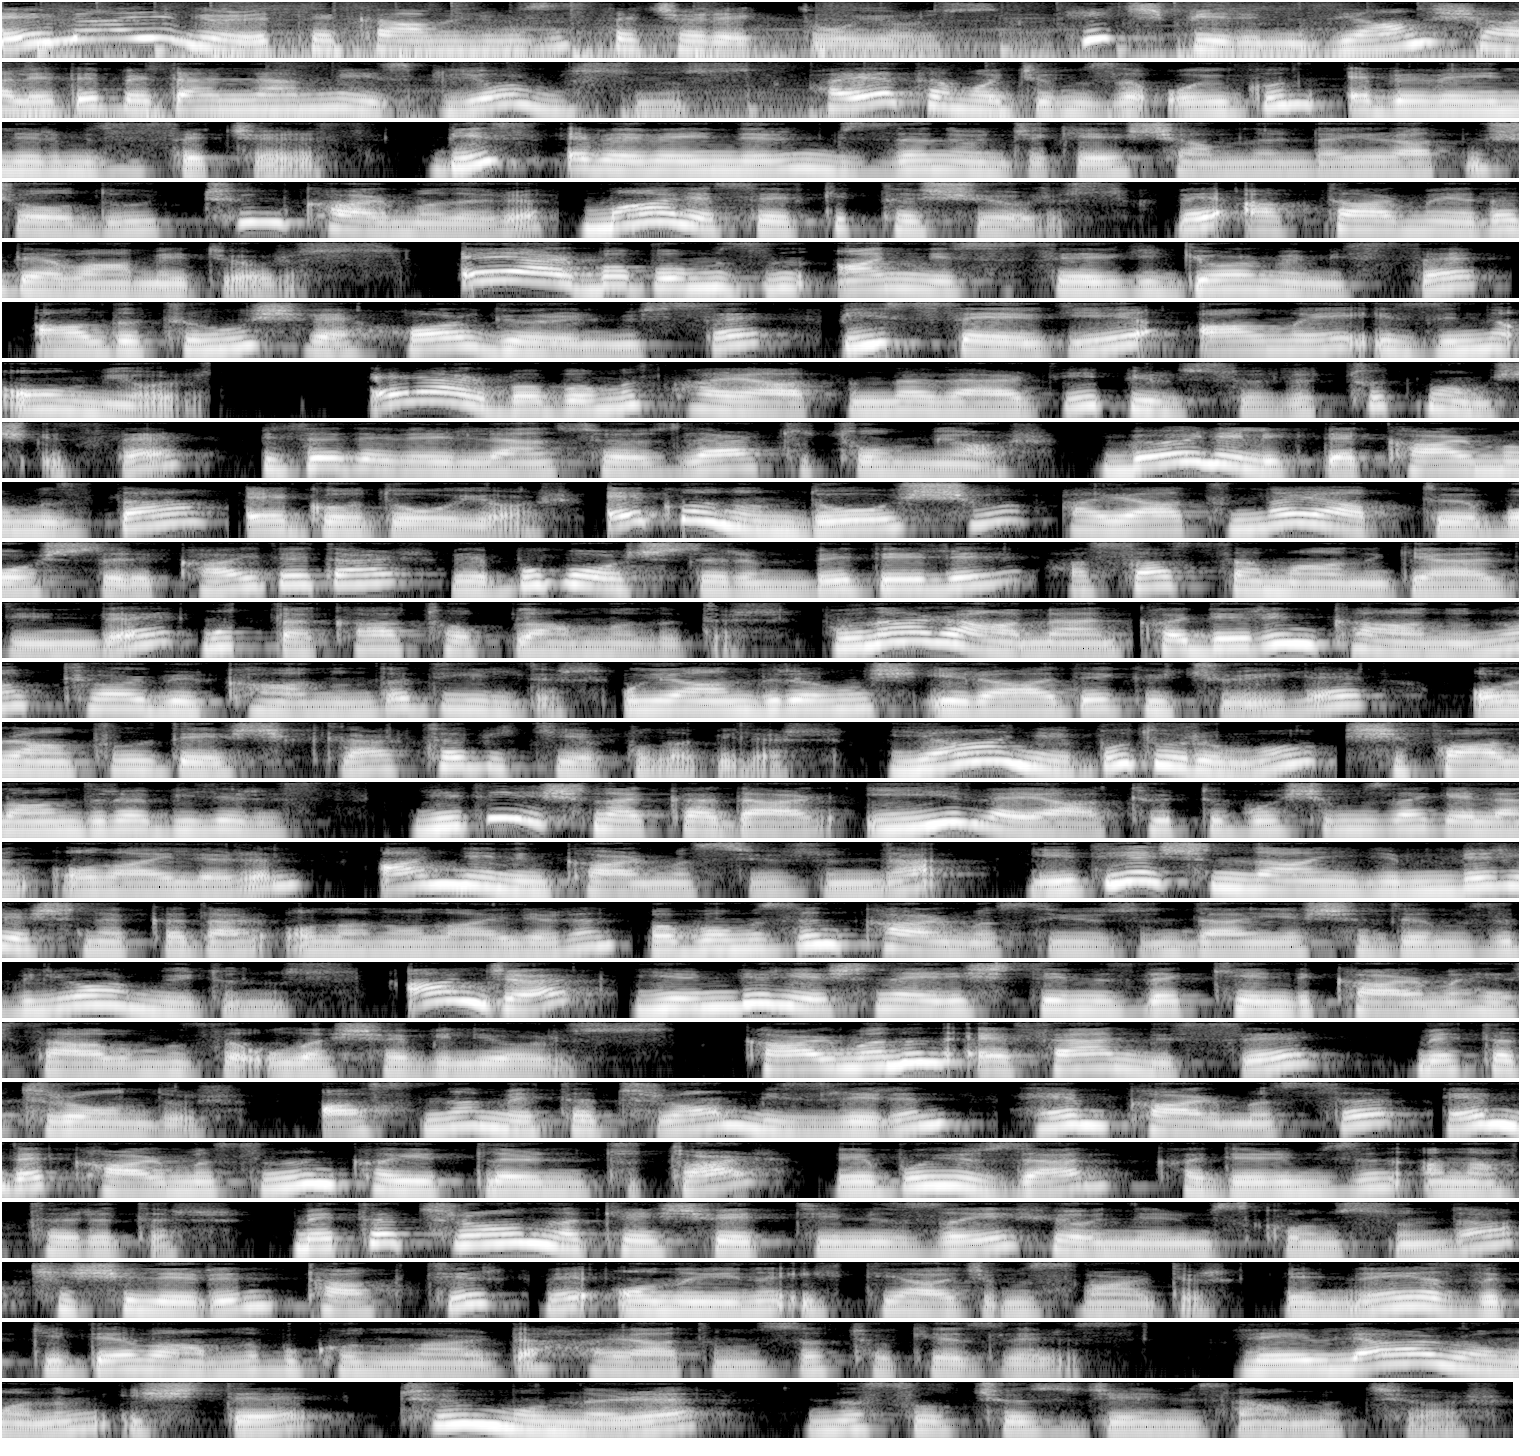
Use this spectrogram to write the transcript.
Leyla göre tekamülümüzü seçerek doğuyoruz. Hiçbirimiz yanlış ailede bedenlenmeyiz biliyor musunuz? Hayat amacımıza uygun ebeveynlerimizi seçeriz. Biz ebeveynlerin bizden önceki yaşamlarında yaratmış olduğu tüm karmaları maalesef ki taşıyoruz ve aktarmaya da devam ediyoruz. Eğer babamızın annesi sevgi görmemişse, aldatılmış ve hor görülmüşse biz sevgiyi almaya izinli olmuyoruz. Eğer babamız hayatında verdiği bir sözü tutmamış ise bize de verilen sözler tutulmuyor. Böylelikle karmamızda ego doğuyor. Egonun doğuşu hayatında yaptığı borçları kaydeder ve bu borçların bedeli hasat zamanı geldiğinde mutlaka toplanmalıdır. Buna rağmen kaderin kanunu kör bir kanunda değildir. Uyandırılmış irade gücüyle orantılı değişiklikler tabii ki yapılabilir. Yani bu durumu şifalandırabiliriz. 7 yaşına kadar iyi veya kötü başımıza gelen olayların annenin karması yüzünden, 7 yaşından 21 yaşına kadar olan olayların babamızın karması yüzünden yaşadığımızı biliyor muydunuz? Ancak 21 yaşına eriştiğimizde kendi karma hesabımıza ulaşabiliyoruz. Karmanın efendisi Metatron'dur. Aslında Metatron bizlerin hem karması hem de karmasının kayıtlarını tutar ve bu yüzden kaderimizin anahtarıdır. Metatron'la keşfettiğimiz zayıf yönlerimiz konusunda kişilerin takdir ve onayına ihtiyacımız vardır. Ve ne yazık ki devamlı bu konularda hayatımızda tökezleriz. Levla romanım işte tüm bunları nasıl çözeceğimizi anlatıyor.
